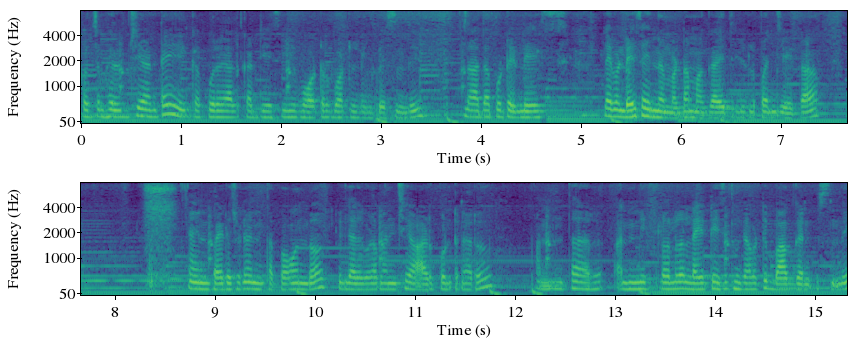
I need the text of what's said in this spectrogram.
కొంచెం హెల్ప్ చేయంటే ఇంకా కూరగాయలు కట్ చేసి వాటర్ బాటిల్ నింపేసింది. దాదాపు టెన్ డేస్ లెవెన్ డేస్ అయిందనమాట మా గాయత్రి ఇంట్లో పని చేయక. అండ్ బయట చూడండి ఎంత బాగుందో. పిల్లలు కూడా మంచిగా ఆడుకుంటున్నారు. అంతా అన్ని ఫ్లోర్లో లైట్ వేసేసింది కాబట్టి బాగా కనిపిస్తుంది.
